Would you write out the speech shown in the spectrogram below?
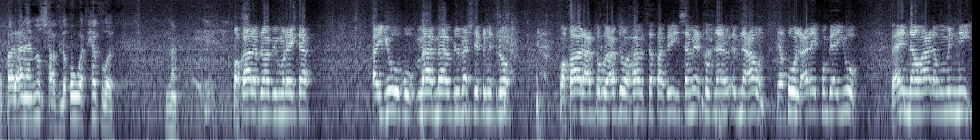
يقال عنه المصحف لقوة حفظه. نعم. وقال ابن أبي مليكة أيوب ما ما بالمشرق مثله. وقال عبد عبد الوهاب الثقفي سمعت ابن ابن عون يقول عليكم بأيوب فإنه أعلم مني.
